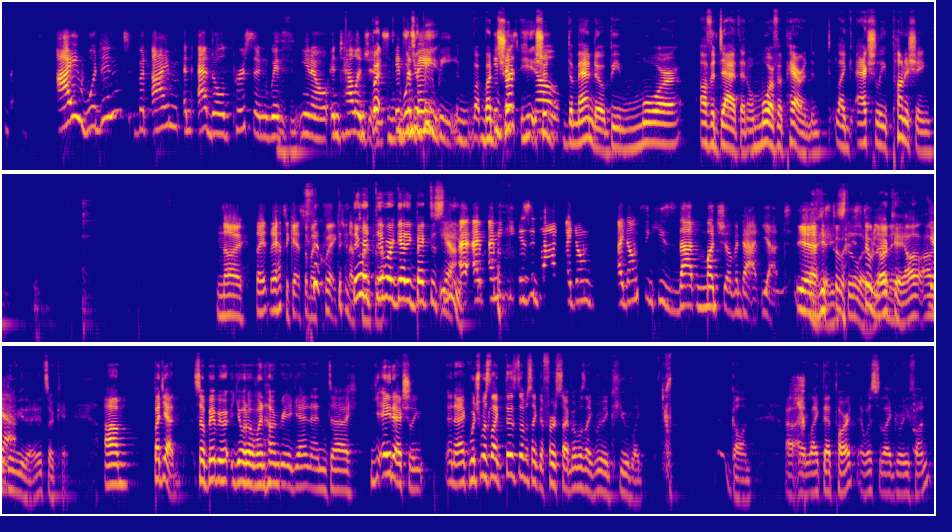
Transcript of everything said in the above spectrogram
I wouldn't. But I'm an adult person with you know intelligence. Mm-hmm. But it's would a you baby. be? But, should does he know. should the Mando be more of a dad then, or more of a parent, and like actually punishing? No, they, they had to get somewhere quick. Didn't have They were they that. were getting back to sleep. yeah, I, I I mean, he is a dad. I don't I don't think he's that much of a dad yet. Yeah, Okay, he's still, still, he's learning. still learning. Okay, I'll, I'll Yeah. give you that. It's okay. Um, but yeah, so Baby Yoda went hungry again, and uh, he ate actually an egg, which was like this. That was like the first time. It was like really cute, like gone. I, I like that part. It was like really fun.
